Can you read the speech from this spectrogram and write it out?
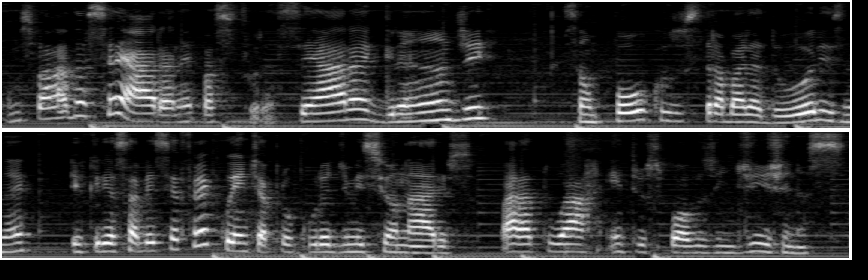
Vamos falar da Seara, né, pastora? Seara é grande, são poucos os trabalhadores, né? Eu queria saber se é frequente a procura de missionários para atuar entre os povos indígenas.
